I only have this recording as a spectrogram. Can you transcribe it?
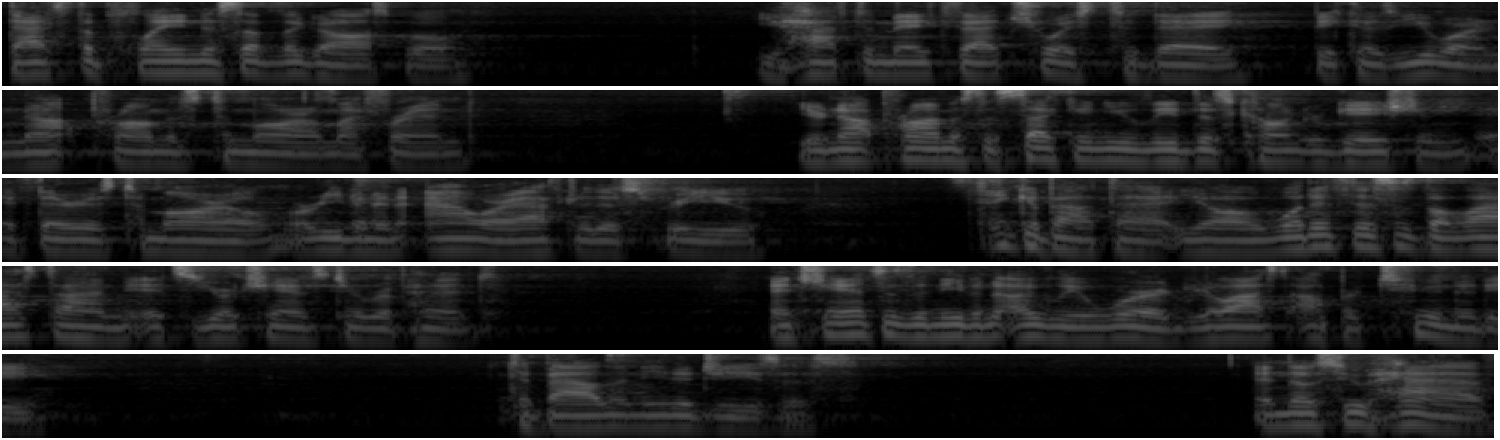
That's the plainness of the gospel. You have to make that choice today because you are not promised tomorrow, my friend. You're not promised the second you leave this congregation, if there is tomorrow or even an hour after this for you. Think about that, y'all. What if this is the last time it's your chance to repent? And chance is an even ugly word, your last opportunity to bow the knee to Jesus. And those who have,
